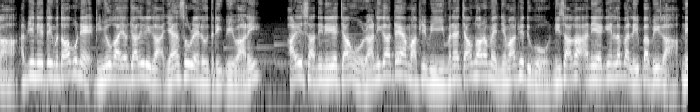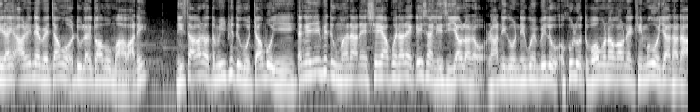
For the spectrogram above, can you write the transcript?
ကအပြင်နေတိတ်မတော်ဘူးနဲ့ဒီမျိုးကယောက်ျားလေးတွေကရမ်းဆိုးတယ်လို့တတိပေးပါတယ်အားရစာတင်နေတဲ့အကြောင်းကိုရာနီကတက်ရမှာဖြစ်ပြီးမနေ့ကျောင်းသွားတော့မဲ့ညီမဖြစ်သူကိုနီစာကအန်ရီယကင်းလက်ပတ်လေးပတ်ပေးကနေတိုင်းအားရနဲ့ပဲကျောင်းကိုအတူလိုက်သွားဖို့မှာပါတယ်နီစာကတော့သမီးဖြစ်သူကိုကြောင်းဖို့ရင်တငယ်ချင်းဖြစ်သူမန္တာနဲ့ရှယ်ယာဖွင့်ထားတဲ့ကိတ်ဆိုင်လေးစီရောက်လာတော့ရာနီကိုနေခွင့်ပေးလို့အခုလိုသဘောမနှောကောင်းတဲ့ခင်မိုးကိုရထားတာ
